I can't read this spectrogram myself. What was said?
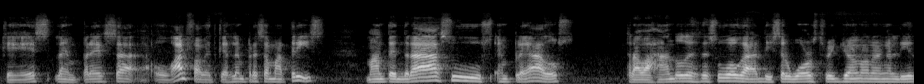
que es la empresa, o Alphabet, que es la empresa matriz, mantendrá a sus empleados trabajando desde su hogar, dice el Wall Street Journal en el, día,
